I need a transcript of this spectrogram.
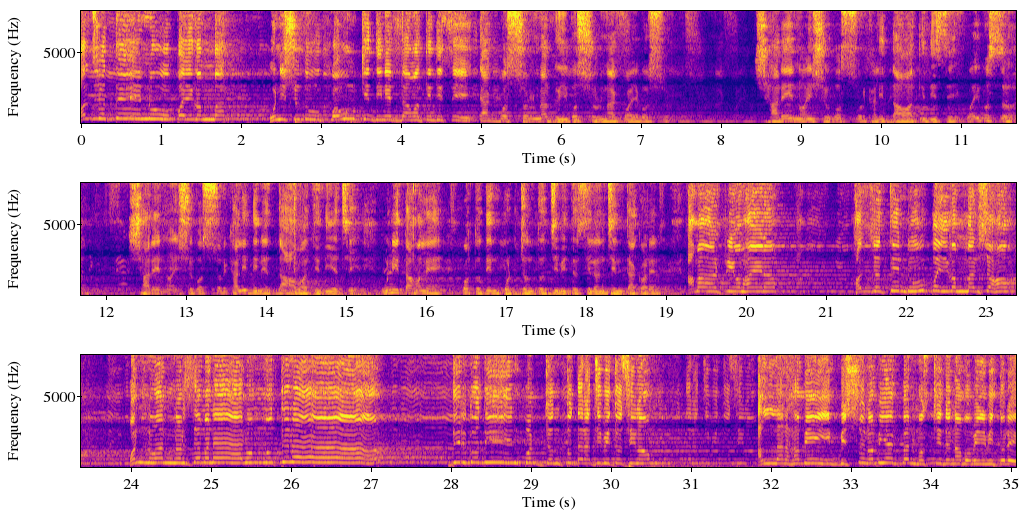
হজরতে নু পয়গম্বর, উনি শুধু কৌমকে দিনের দাওয়াতি দিছে, এক বছর না, দুই বছর না, কয় বছর? সাড়ে নয়শো বছর খালি দাওয়াতি দিছে, কয় বছর? সাড়ে নয়শো বৎসর খালি দিনে দাওয়াতি দিয়েছে। উনি তাহলে কতদিন পর্যন্ত জীবিত ছিলেন চিন্তা করেন। আমার প্রিয় ভাইরা হজরতে নু পৈগম্বর সহ অন্য অন্য জামানার দীর্ঘদিন পর্যন্ত তারা জীবিত ছিল। আল্লাহর হাবিব বিশ্ব নবী একবার মসজিদে নবমীর ভিতরে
